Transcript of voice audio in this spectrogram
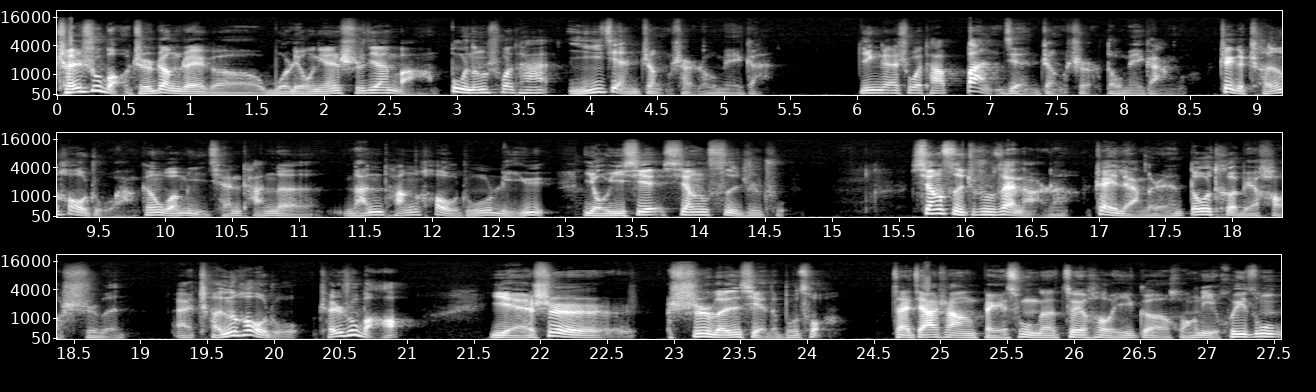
陈叔宝执政这个五六年时间吧，不能说他一件正事儿都没干，应该说他半件正事儿都没干过。这个陈后主啊，跟我们以前谈的南唐后主李煜有一些相似之处。相似之处在哪儿呢？这两个人都特别好诗文。哎，陈后主陈叔宝也是。诗文写的不错，再加上北宋的最后一个皇帝徽宗，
